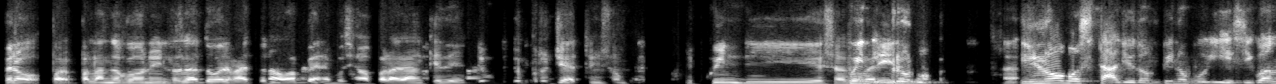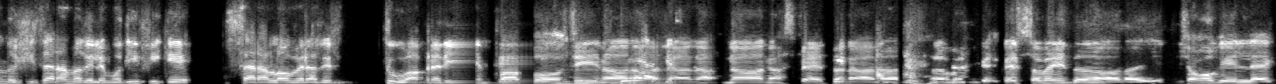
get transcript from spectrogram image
Però par- parlando con il relatore mi ha detto no, va bene, possiamo parlare anche di un progetto, insomma. E quindi è stato Quindi carino. Bruno, eh. il nuovo stadio Don Pino Puglisi, quando ci saranno delle modifiche, sarà l'opera del, tua praticamente. Pappo, sì, no, no, no, no, no, no, aspetta, no, no, no questo merito no, no, diciamo che il,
